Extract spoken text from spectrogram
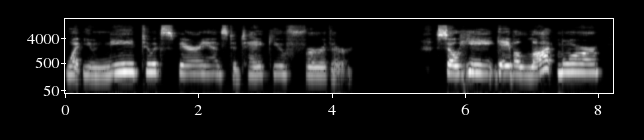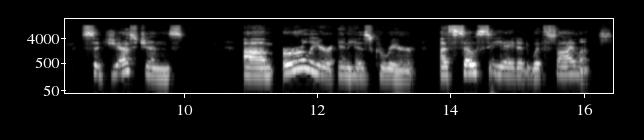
what you need to experience to take you further? So he gave a lot more suggestions um, earlier in his career associated with silence.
